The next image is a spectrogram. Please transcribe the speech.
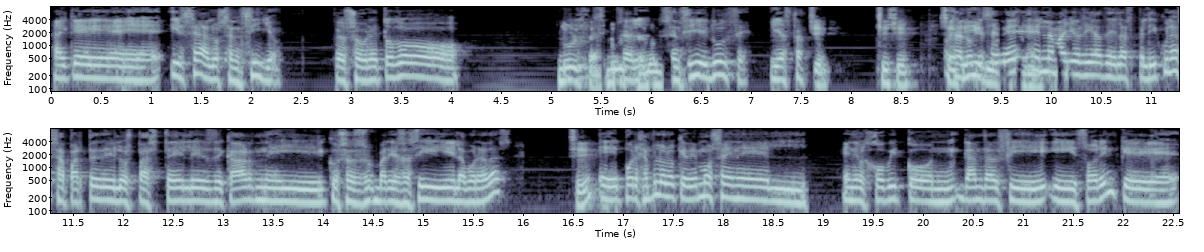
hay que irse a lo sencillo, pero sobre todo Dulce, o sea, dulce, dulce. sencillo y dulce, y ya está. Sí, sí, sí. O sea, lo que se ve en la mayoría de las películas, aparte de los pasteles de carne y cosas varias así elaboradas, Sí, eh, por ejemplo, lo que vemos en el, en el Hobbit con Gandalf y, y Thorin, que,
